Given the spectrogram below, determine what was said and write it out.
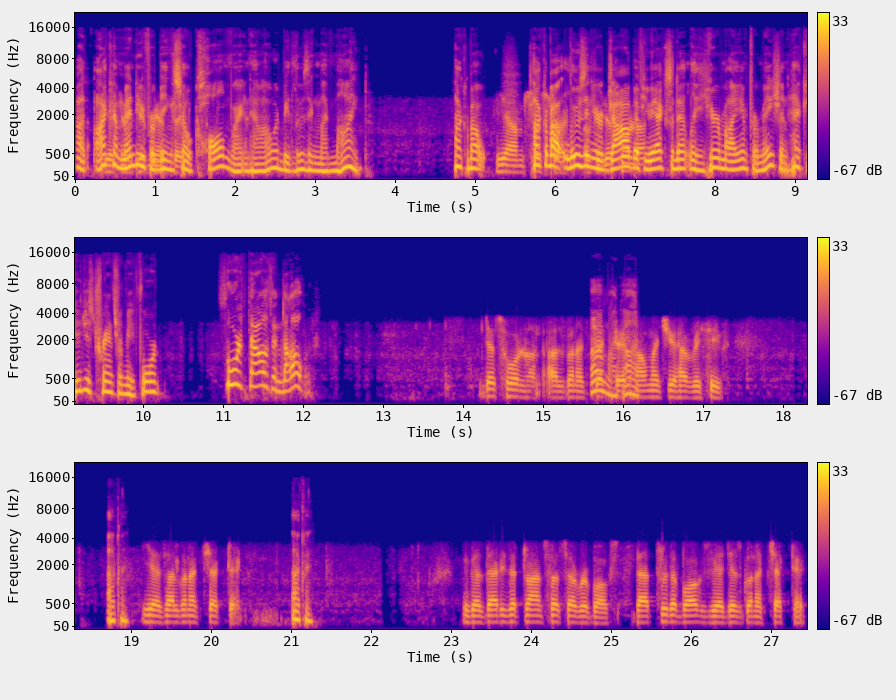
God, I Yeah, commend you for being so calm right now. I would be losing my mind. Talk about Yeah, I'm so talk about losing Okay, your job if you accidentally hear my information. Heck, you just transferred me four four thousand dollars. Just hold on. I'm gonna oh check Oh it how much you have received. Okay, Yes, I'm gonna check it okay. because that is a transfer server box. That through the box we are just gonna check it.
